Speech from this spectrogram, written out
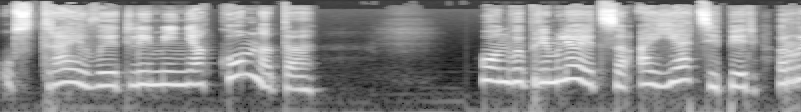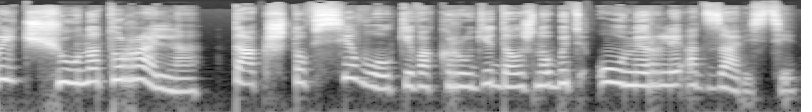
«Устраивает ли меня комната?» Он выпрямляется, а я теперь рычу натурально, так что все волки в округе, должно быть, умерли от зависти.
